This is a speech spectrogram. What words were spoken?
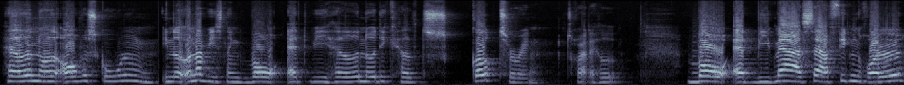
havde noget over på skolen, i noget undervisning, hvor at vi havde noget, de kaldte sculpturing, tror jeg det hed. Hvor at vi hver især fik en rolle.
